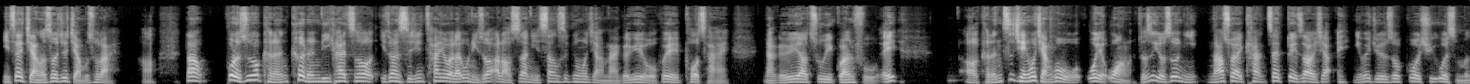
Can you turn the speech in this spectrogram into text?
你在讲的时候就讲不出来。好，那或者是说，可能客人离开之后一段时间，他又来问你说：“啊，老师啊，你上次跟我讲哪个月我会破财，哪个月要注意官符？”诶，哦，可能之前我讲过，我我也忘了。可是有时候你拿出来看，再对照一下，诶，你会觉得说，过去为什么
